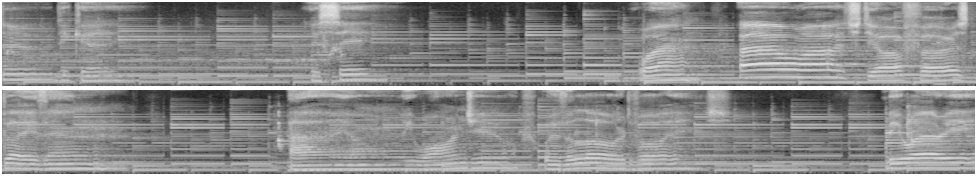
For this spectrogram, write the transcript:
to decay. You see, when I watched your first bathing, I only warned you with a lowered voice. Be wary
